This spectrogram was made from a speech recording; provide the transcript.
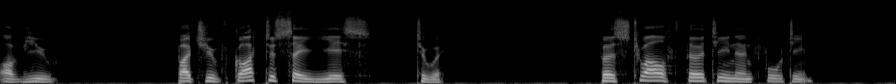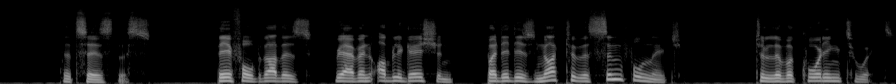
of you. But you've got to say yes to it. Verse 12, 13, and 14. It says this Therefore, brothers, we have an obligation, but it is not to the sinful nature to live according to it.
